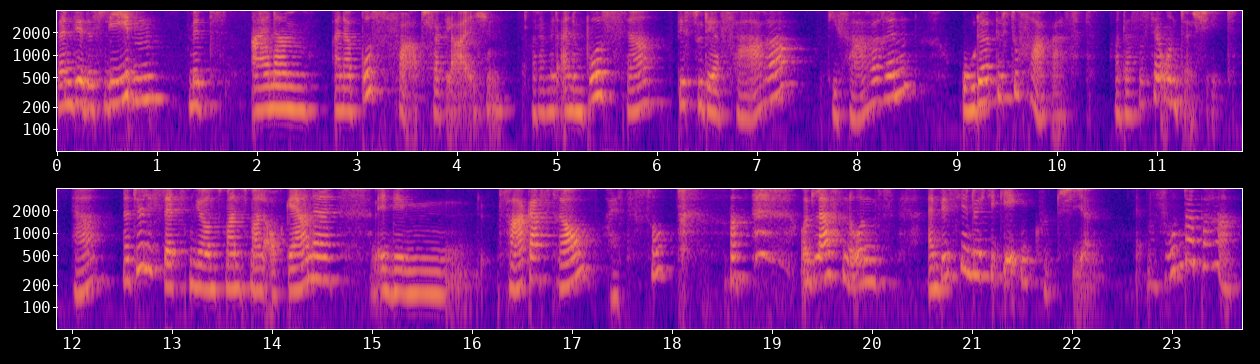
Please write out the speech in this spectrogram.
wenn wir das Leben mit einem, einer Busfahrt vergleichen oder mit einem Bus, ja, bist du der Fahrer, die Fahrerin oder bist du Fahrgast? Und das ist der Unterschied. Ja, natürlich setzen wir uns manchmal auch gerne in den Fahrgastraum, heißt es so, und lassen uns ein bisschen durch die Gegend kutschieren. Wunderbar.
